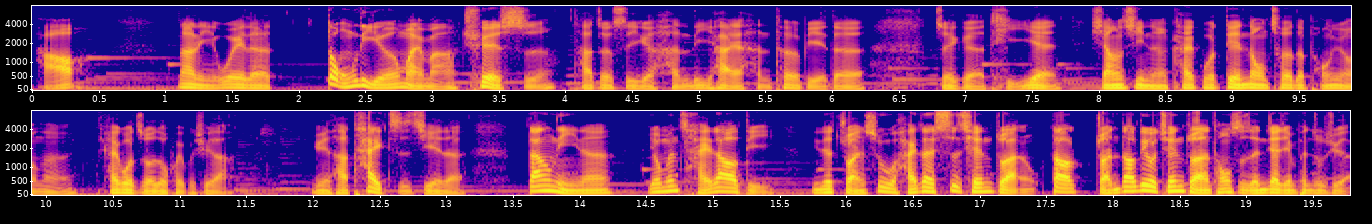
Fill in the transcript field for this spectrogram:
好。那你为了动力而买吗？确实，它这是一个很厉害、很特别的这个体验。相信呢，开过电动车的朋友呢，开过之后都回不去了，因为它太直接了。当你呢油门踩到底，你的转速还在四千转到转到六千转的同时，人家已经喷出去了，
